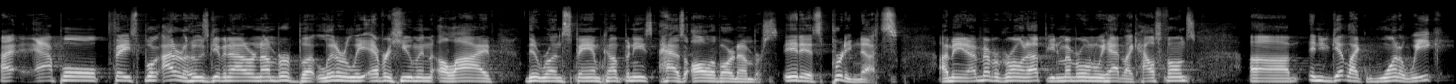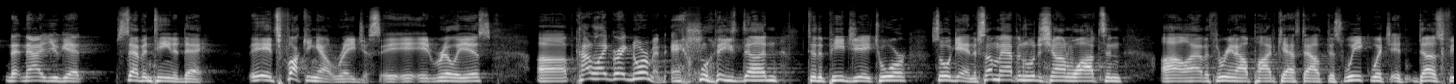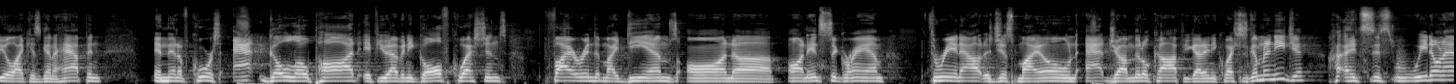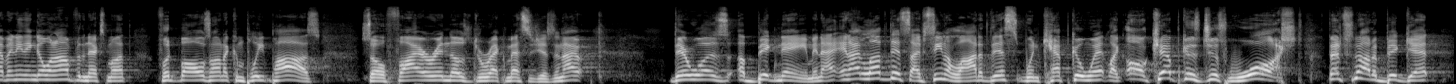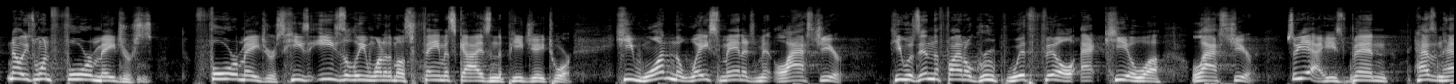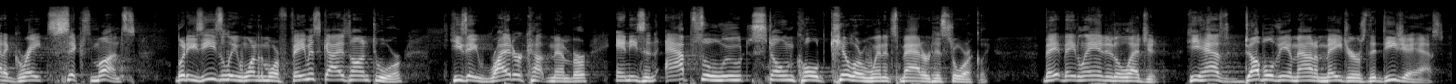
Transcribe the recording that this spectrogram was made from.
I, Apple, Facebook, I don't know who's giving out our number, but literally every human alive that runs spam companies has all of our numbers. It is pretty nuts. I mean, I remember growing up, you remember when we had like house phones um, and you'd get like one a week. Now you get 17 a day. It's fucking outrageous. It, it really is. Uh, kind of like Greg Norman and what he's done to the PGA Tour. So, again, if something happens with Deshaun Watson, I'll have a three and out podcast out this week, which it does feel like is going to happen. And then, of course, at Golo Pod, if you have any golf questions, fire into my DMs on uh, on Instagram. Three and out is just my own at John Middlekauff. If you got any questions? I'm going to need you. It's just we don't have anything going on for the next month. Football's on a complete pause. So fire in those direct messages. And I there was a big name, and I and I love this. I've seen a lot of this when Koepka went, like, oh, Koepka's just washed. That's not a big get. No, he's won four majors. Four majors. He's easily one of the most famous guys in the PGA Tour. He won the waste management last year. He was in the final group with Phil at Kiawah last year. So yeah, he's been hasn't had a great six months, but he's easily one of the more famous guys on tour. He's a Ryder Cup member, and he's an absolute stone cold killer when it's mattered historically. They, they landed a legend. He has double the amount of majors that DJ has.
